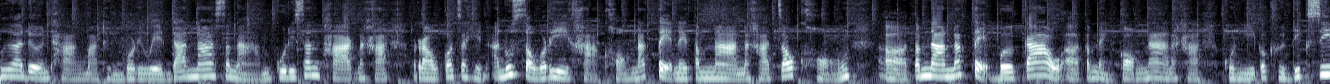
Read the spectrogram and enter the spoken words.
มื่อเดินทางมาถึงบริเวณด้านหน้าสนามกูดิสันพาร์คนะคะ เราก็จะเห็นอนุสาวรีย์ค่ะของนักเตะในตำนานนะคะ เจ้าของออตำนานนักเตะเบอร์ 9ตำแหน่งกองหน้านะคะ คนนี้ก็คือดิกซี่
